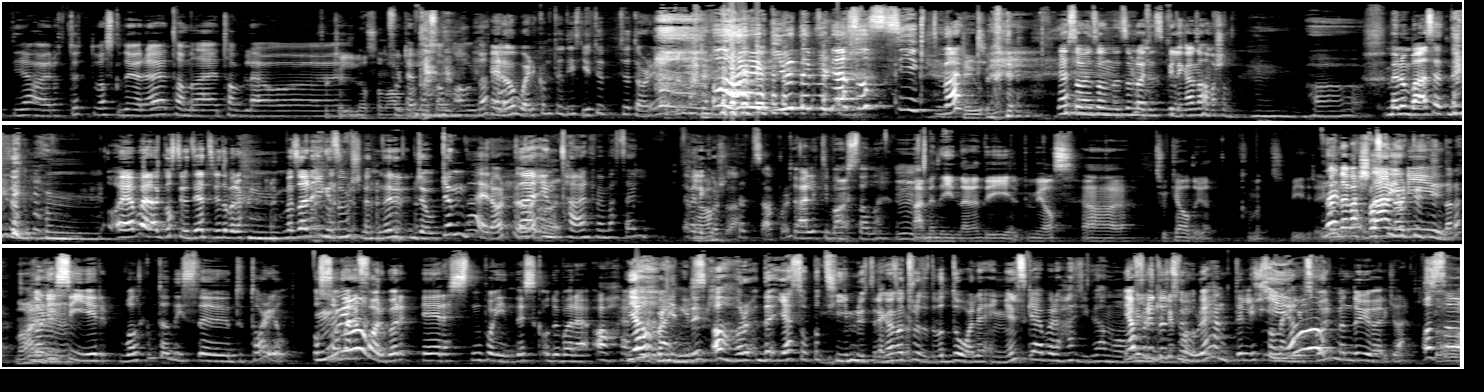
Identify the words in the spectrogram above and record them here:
De har jo rått ut. Hva skal du gjøre? Ta med deg tavle og Fortell oss om Fortell oss om Alda. Hello, welcome to this YouTube tutorial. Å, herregud, det burde jeg så sykt vært! Jeg så en sånn som lagde et spill en gang, og han var sånn hmm. Mellom hver setning sånn hmm, Og jeg bare har gått rundt i ettertid og bare hmm, Men så er det ingen som skjønner joken. Det er rart. Det er internt med meg selv. Det er veldig Ja. koselig. Du er litt tilbakestående. Nei, men de inderne de hjelper mye, ass. Jeg tror ikke jeg hadde kommet videre. Nei, det verste er når de-. Når de sier 'welcome to this uh, tutorial', og så bare foregår resten på indisk, og du bare ah, jeg Ja, var engelsk. Du- det- jeg så på ti minutter en gang og trodde det var dårlig engelsk. Jeg bare, herregud, jeg må Ja, fordi du tror du henter litt sånn Ja. engelskord, men du gjør ikke det. Og så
